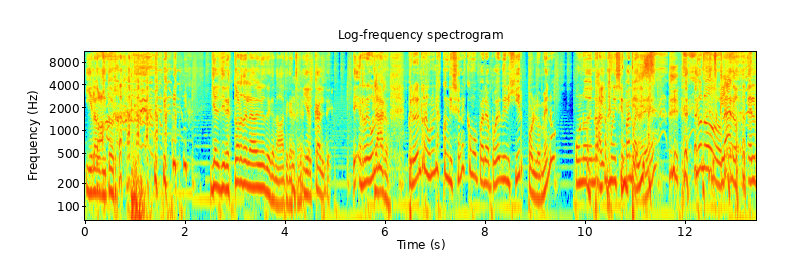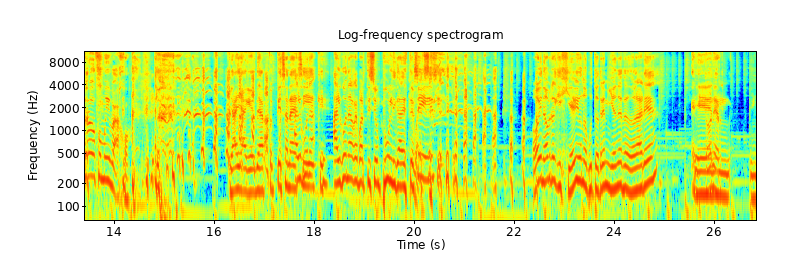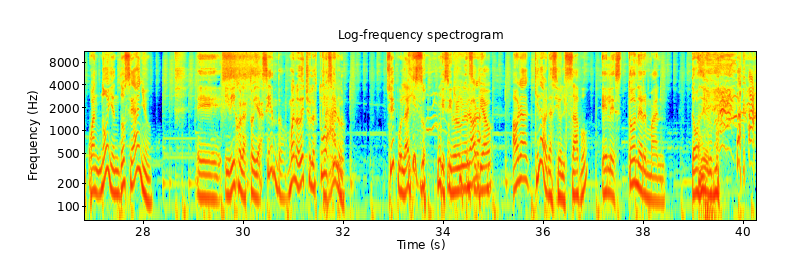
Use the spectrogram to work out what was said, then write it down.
y el auditor Y el director de la biblioteca, no, te cachai. y el alcalde. Eh, reúne Claro. las- pero él reúne las condiciones como para poder dirigir por lo menos uno de nuestras un municipalidades. ¿eh? No, no, Claro. El robo fue muy bajo. ya, ya, que ya empiezan a decir ¿Alguna, que. alguna repartición pública de este país. Sí, sí. Hoy no, pero que heavy, 1.3 millones de dólares. En en cuan- no, y en 12 años. Eh, y dijo, la estoy haciendo. Bueno, de hecho, la estuvo Claro. haciendo. Sí, pues la hizo. Y si no lo hubieran Pero ahora- ¿quién habrá sido el sapo? él es Tonerman.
